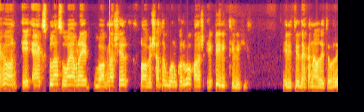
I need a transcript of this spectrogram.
এখন এই এক্স প্লাস ওয়াই আমরা এই ভগ্নাংশের লবের সাথে গুণ করব হরাস একটু এদিক থেকে লিখি। এদিক থেকে দেখা নাও যেতে পারে।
